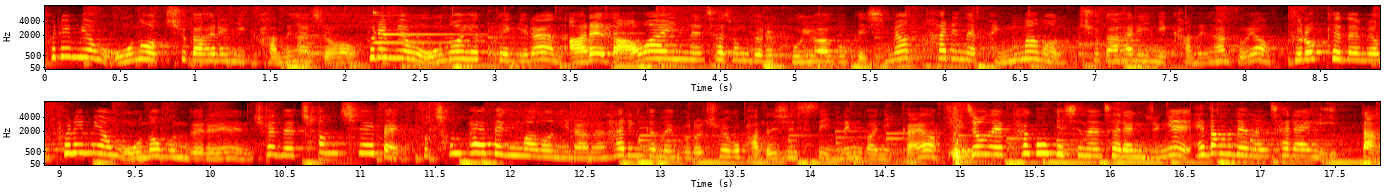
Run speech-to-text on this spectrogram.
프리미엄 오너 추가 할인이 가능하죠. 프리미엄 오너 혜택이란 아래 나와 있는 차 종들을 보유하고 계시면 할인에 100만 원 추가 할인이 가능하고요. 그렇게 되면 프리미엄 오너분들은 최대 1,700 또 1,800만 원이라는 할인 금액으로 출고 받으실 수 있는 거니까요. 기존에 타고 계시는 차량 중에 해당되는 차량이 있다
